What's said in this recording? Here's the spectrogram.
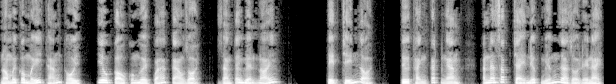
Nó mới có mấy tháng thôi, yêu cầu của người quá cao rồi, Giang Thái Huyền nói. Thịt chín rồi, Dư Thanh cắt ngang, hắn đã sắp chảy nước miếng ra rồi đây này.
